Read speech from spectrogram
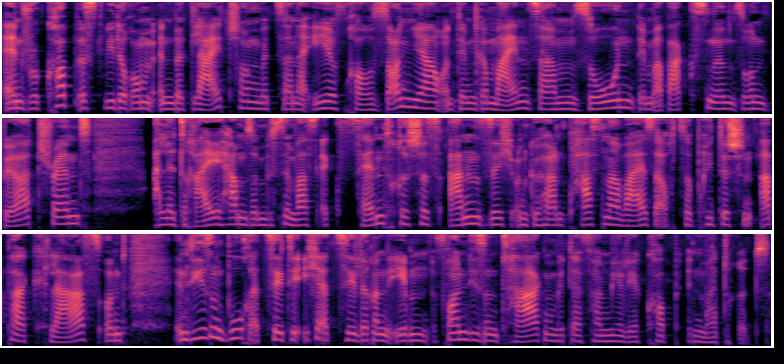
Andrew Cobb ist wiederum in Begleitung mit seiner Ehefrau Sonja und dem gemeinsamen Sohn, dem erwachsenen Sohn Bertrand, alle drei haben so ein bisschen was Exzentrisches an sich und gehören passenderweise auch zur britischen Upper Class. Und in diesem Buch erzählte ich Erzählerin eben von diesen Tagen mit der Familie Kopp in Madrid.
